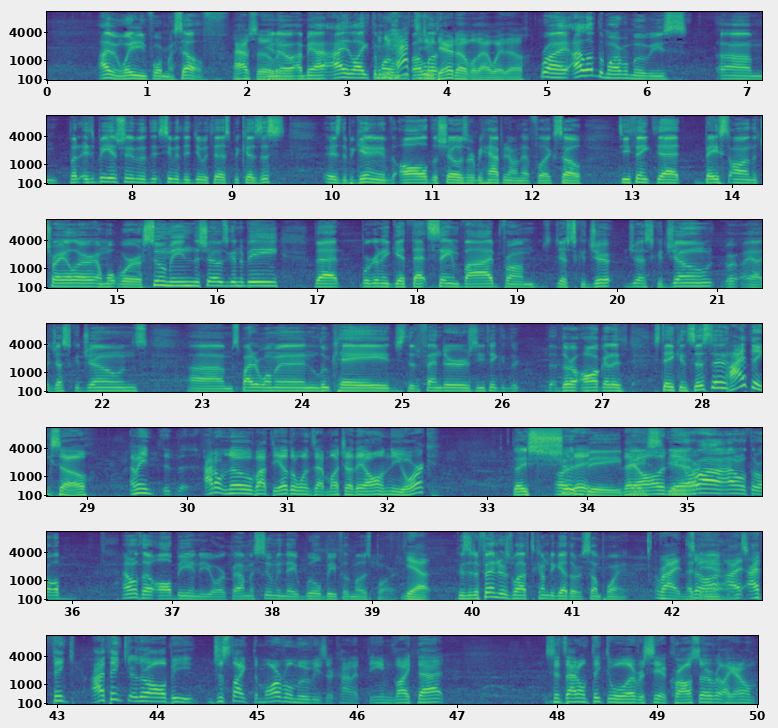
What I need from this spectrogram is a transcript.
I've been waiting for myself. absolutely. You know, I mean, I, I like the and you Marvel. have to I do lo- Daredevil that way, though. Right. I love the Marvel movies. Um, but it'd be interesting to see what they do with this because this is the beginning of all the shows that are going to be happening on Netflix. So, do you think that based on the trailer and what we're assuming the show is going to be, that we're going to get that same vibe from Jessica jo- Jessica Jones, or, uh, Jessica Jones, um, Spider Woman, Luke Cage, the Defenders? Do you think they're, they're all going to stay consistent? I think so. I mean, I don't know about the other ones that much. Are they all in New York? They should they- be. they all in New yeah, York? well, I don't know if they're all. I don't know if they'll all be in New York, but I'm assuming they will be for the most part. Yeah, Because the defenders will have to come together at some point. right. So. I, I think I think they'll all be just like the Marvel movies are kind of themed like that. Since I don't think that we'll ever see a crossover, like I don't,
